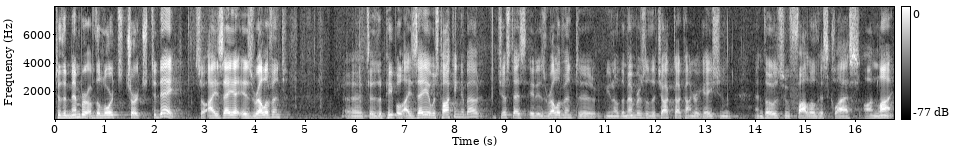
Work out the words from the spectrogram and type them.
to the member of the Lord's church today. So Isaiah is relevant uh, to the people Isaiah was talking about, just as it is relevant to you know, the members of the Choctaw congregation and those who follow this class online.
